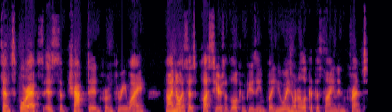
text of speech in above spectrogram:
Since 4x is subtracted from 3y, now I know it says plus here, so it's a little confusing, but you always want to look at the sign in front.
